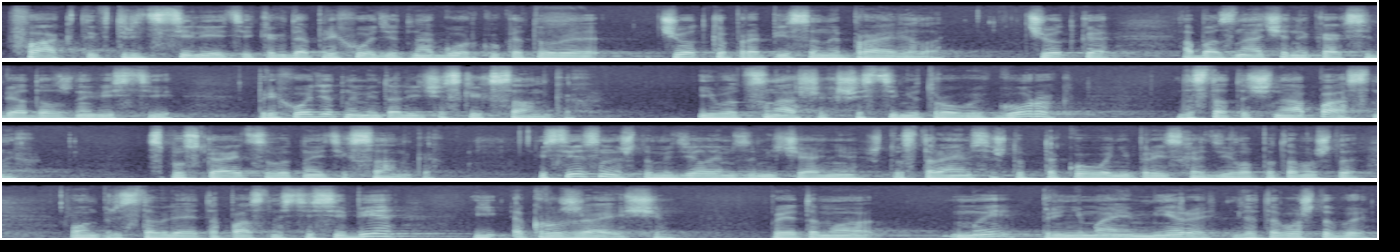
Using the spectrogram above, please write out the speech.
факты в 30-летии, когда приходят на горку, которая четко прописаны правила, четко обозначены, как себя должны вести – приходят на металлических санках. И вот с наших шестиметровых горок, достаточно опасных, спускаются вот на этих санках. Естественно, что мы делаем замечание, что стараемся, чтобы такого не происходило, потому что он представляет опасности себе и окружающим. Поэтому мы принимаем меры для того, чтобы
